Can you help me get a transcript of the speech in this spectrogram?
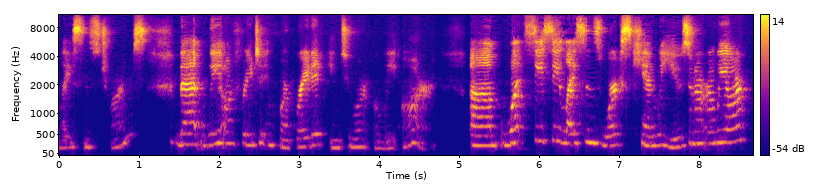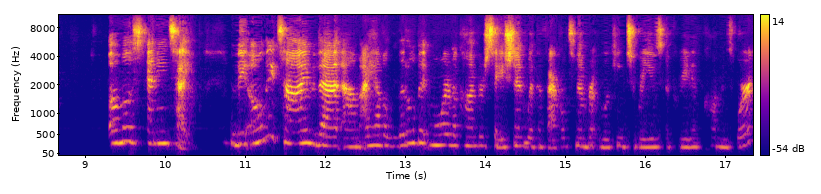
license terms, that we are free to incorporate it into our OER. Um, what CC license works can we use in our OER? Almost any type. The only time that um, I have a little bit more of a conversation with a faculty member looking to reuse a Creative Commons work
